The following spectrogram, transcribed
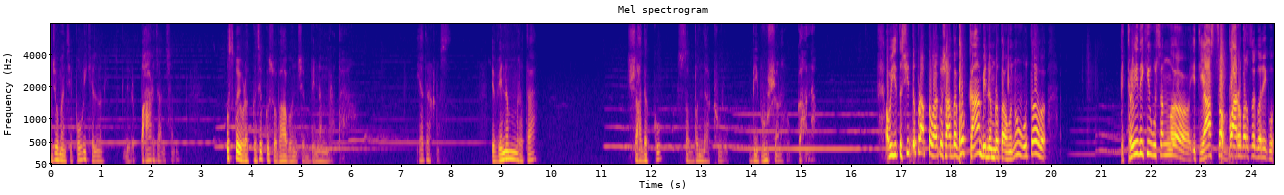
जो मान्छे पौडी खेल्न लिएर पार जान्छन् उसको एउटा गजबको स्वभाव हुन्छ विनम्रता। याद राख्नुहोस् यो विनम्रता साधकको सबभन्दा ठुलो विभूषण हो गहना। अब यो त सिद्ध प्राप्त भएको साधक हो कहाँ विनम्रता हुनु? ऊ त भित्रैदेखि उसँग इतिहास छ बाह्र वर्ष गरेको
